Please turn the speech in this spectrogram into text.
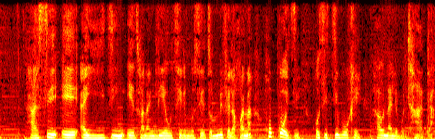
ga se e a itseng e tshwanang le eo tshedimosetso. Mme fela gona go kotsi go se tsiboge ga o na le bothata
